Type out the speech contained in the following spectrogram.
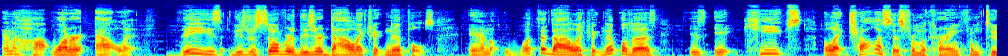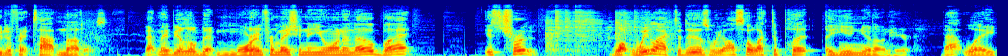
and a hot water outlet. These, these are silver, these are dielectric nipples. And what the dielectric nipple does is it keeps electrolysis from occurring from two different type metals. That may be a little bit more information than you want to know, but it's true. What we like to do is we also like to put a union on here. That way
